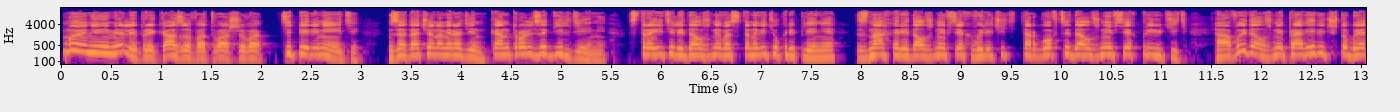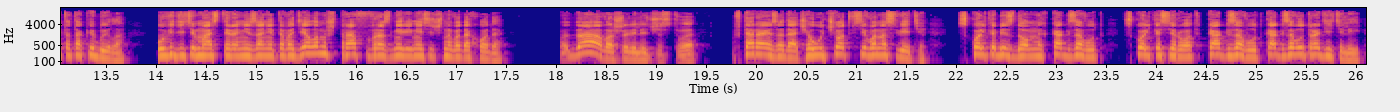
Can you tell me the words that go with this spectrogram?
«Мы не имели приказов от вашего...» «Теперь имеете. Задача номер один – контроль за гильдиями. Строители должны восстановить укрепления, знахари должны всех вылечить, торговцы должны всех приютить, а вы должны проверить, чтобы это так и было. Увидите мастера, не занятого делом, штраф в размере месячного дохода». «Да, Ваше Величество». «Вторая задача – учет всего на свете. Сколько бездомных, как зовут, сколько сирот, как зовут, как зовут родителей,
